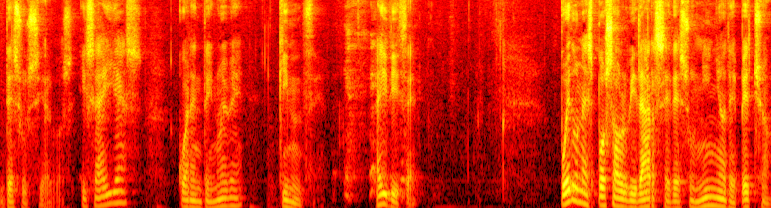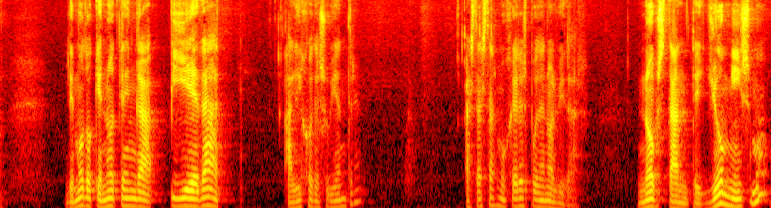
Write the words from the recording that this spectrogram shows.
de sus siervos. Isaías 49, 15. Ahí dice, ¿puede una esposa olvidarse de su niño de pecho de modo que no tenga piedad al hijo de su vientre? Hasta estas mujeres pueden olvidar. No obstante, yo mismo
